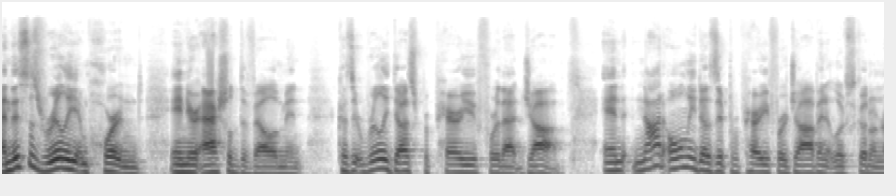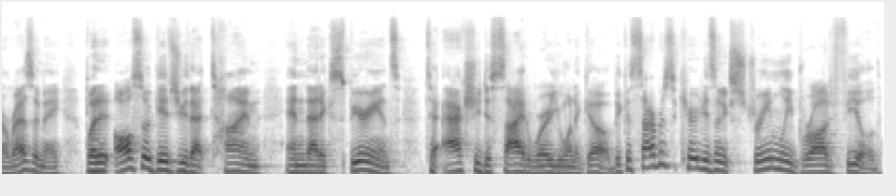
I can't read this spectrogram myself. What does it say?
And this is really important in your actual development because it really does prepare you for that job. And not only does it prepare you for a job and it looks good on a resume, but it also gives you that time and that experience to actually decide where you want to go. Because cybersecurity is an extremely broad field.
